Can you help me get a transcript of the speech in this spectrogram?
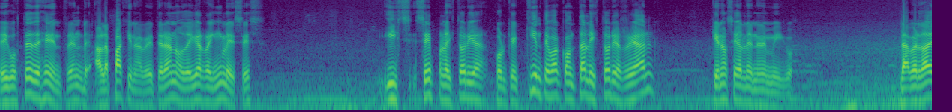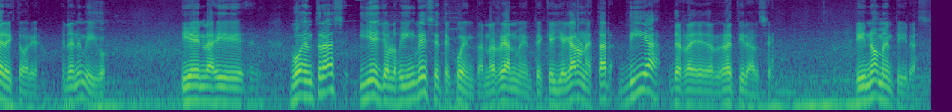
Le digo, ustedes entren a la página Veteranos de Guerra Ingleses y sepan la historia, porque ¿quién te va a contar la historia real que no sea el enemigo? La verdadera historia, el enemigo. Y en las, vos entras y ellos, los ingleses, te cuentan realmente que llegaron a estar días de retirarse. Y no mentiras.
